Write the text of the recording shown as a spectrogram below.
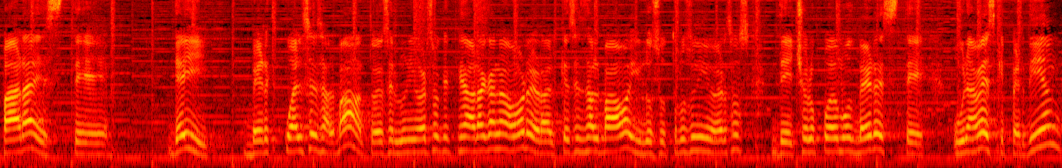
para este, de ver cuál se salvaba. Entonces el universo que quedara ganador era el que se salvaba y los otros universos, de hecho lo podemos ver, este, una vez que perdían,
